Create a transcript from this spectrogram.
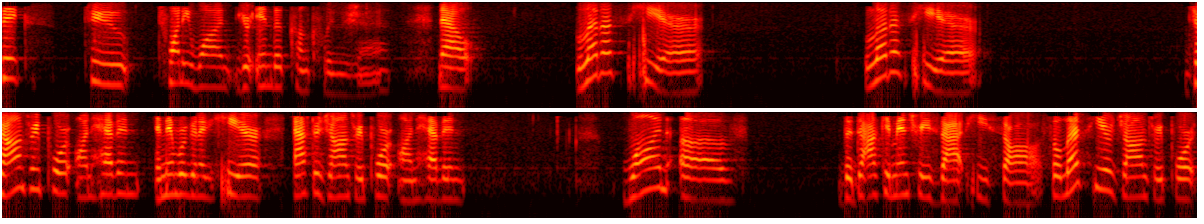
6 to 21, you're in the conclusion. Now, let us hear, let us hear John's report on heaven, and then we're going to hear after John's report on heaven one of the documentaries that he saw. So let's hear John's report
